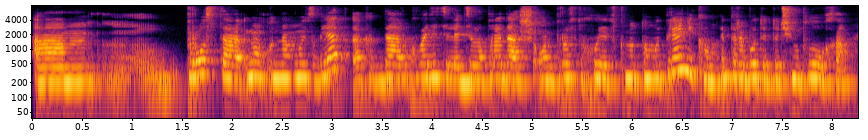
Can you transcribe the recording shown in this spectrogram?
Просто, ну, на мой взгляд, э, когда руководитель отдела продаж, он просто ходит с кнутом и пряником, это работает очень плохо.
